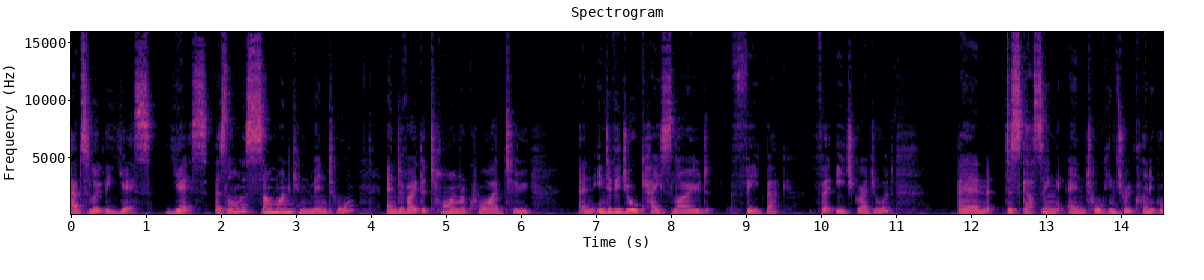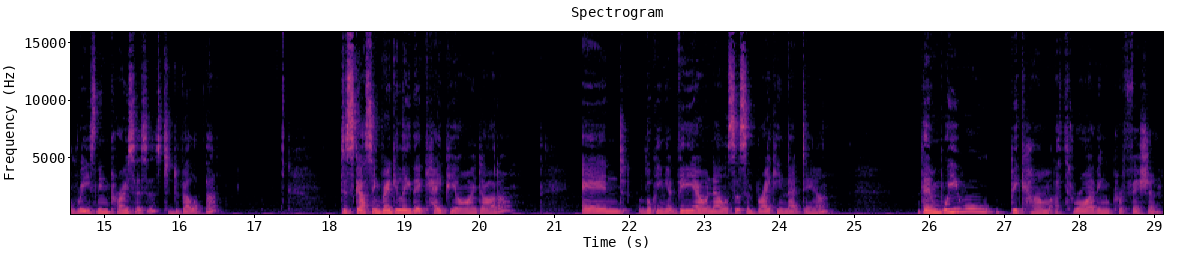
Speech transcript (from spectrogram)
absolutely, yes, yes, as long as someone can mentor and devote the time required to an individual caseload feedback for each graduate and discussing and talking through clinical reasoning processes to develop that discussing regularly their KPI data, and looking at video analysis and breaking that down, then we will become a thriving profession.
